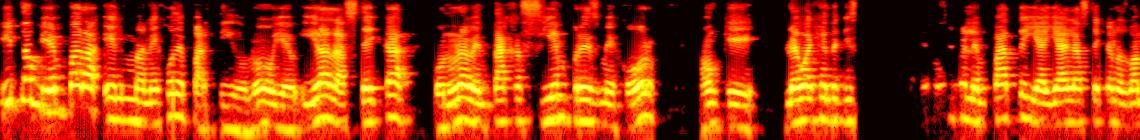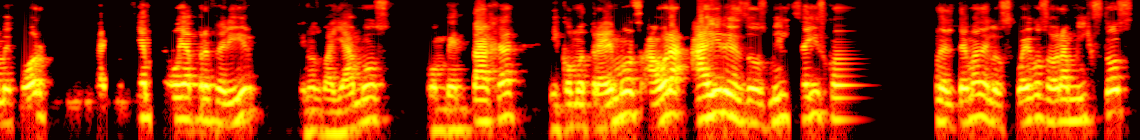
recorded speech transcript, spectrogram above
y también para el manejo de partido, ¿no? Ir a la Azteca con una ventaja siempre es mejor, aunque luego hay gente que dice el empate y allá el Azteca nos va mejor. Siempre voy a preferir que nos vayamos con ventaja y como traemos ahora Aires 2006 con el tema de los juegos ahora mixtos,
